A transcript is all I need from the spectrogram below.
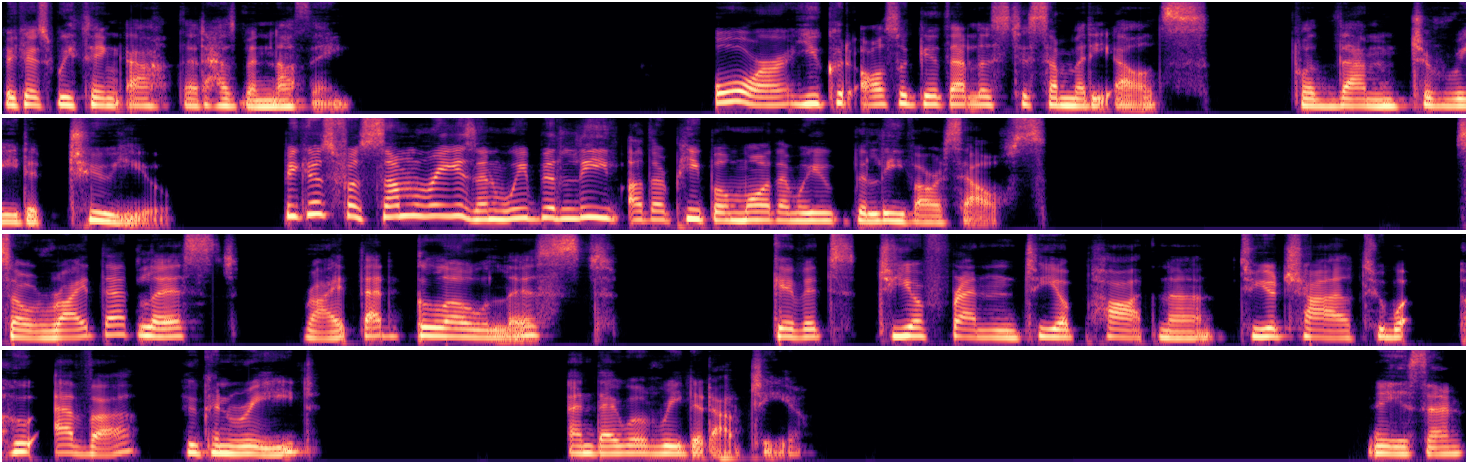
Because we think, ah, that has been nothing. Or you could also give that list to somebody else for them to read it to you. Because for some reason, we believe other people more than we believe ourselves. So write that list, write that glow list, give it to your friend, to your partner, to your child, to wh- whoever who can read, and they will read it out to you. Amazing.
